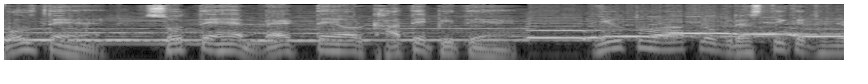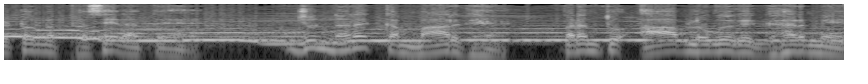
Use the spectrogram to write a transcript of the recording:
बोलते हैं, सोते हैं, बैठते हैं और खाते पीते हैं। यूँ तो आप लोग गृहस्थी के झंझटों में फंसे रहते हैं, जो नरक का मार्ग है। परंतु आप लोगों के घर में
